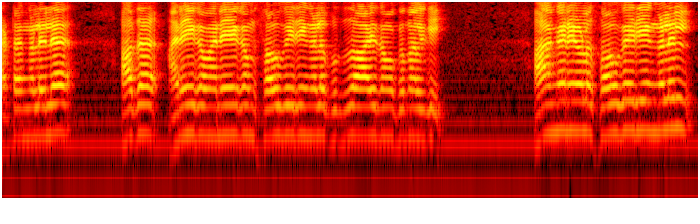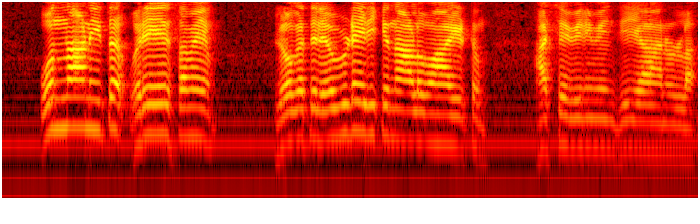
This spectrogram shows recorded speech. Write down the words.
ഘട്ടങ്ങളിൽ അത് അനേകമനേകം അനേകം സൗകര്യങ്ങൾ പുതുതായി നമുക്ക് നൽകി. അങ്ങനെയുള്ള സൗകര്യങ്ങളിൽ ഒന്നാണ് ഇത്. ഒരേ സമയം ലോകത്തിൽ എവിടെ ഇരിക്കുന്ന ആളുമായിട്ടും ആശയവിനിമയം ചെയ്യാനുള്ള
